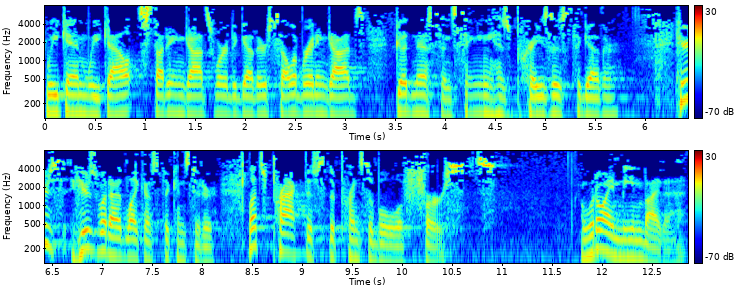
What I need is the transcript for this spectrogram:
week in, week out, studying God's Word together, celebrating God's goodness, and singing His praises together. Here's, here's what I'd like us to consider. Let's practice the principle of firsts. What do I mean by that?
